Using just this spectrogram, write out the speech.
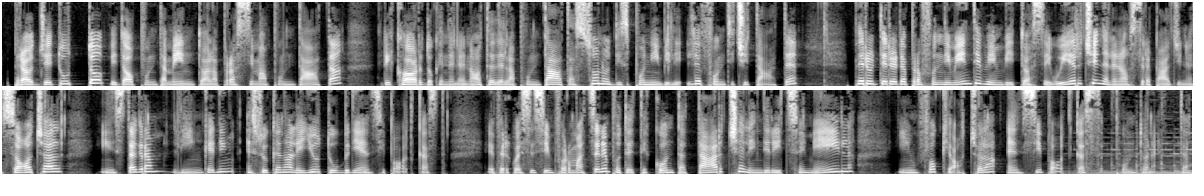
Per oggi è tutto, vi do appuntamento alla prossima puntata. Ricordo che nelle note della puntata sono disponibili le fonti citate. Per ulteriori approfondimenti vi invito a seguirci nelle nostre pagine social, Instagram, LinkedIn e sul canale YouTube di NC Podcast. E per qualsiasi informazione potete contattarci all'indirizzo email info-ncpodcast.net.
